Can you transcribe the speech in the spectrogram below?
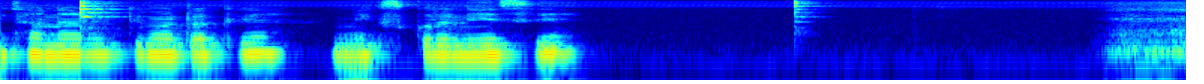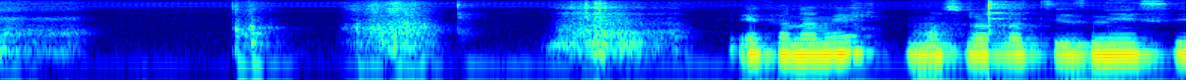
এখানে আমি কিমাটাকে মিক্স করে নিয়েছি। এখানে আমি মশলা চিজ নিয়েছি।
